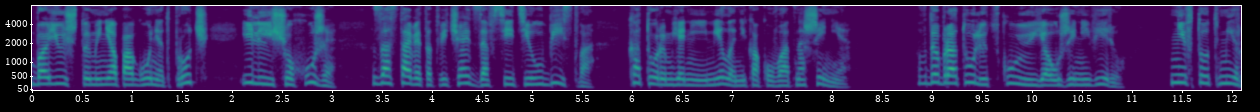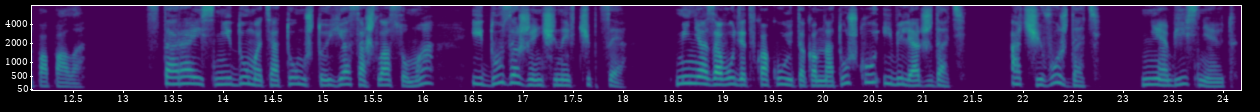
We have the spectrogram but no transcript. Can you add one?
Боюсь, что меня погонят прочь или еще хуже, заставят отвечать за все те убийства, к которым я не имела никакого отношения. В доброту людскую я уже не верю. Не в тот мир попала. Стараясь не думать о том, что я сошла с ума, иду за женщиной в чипце. Меня заводят в какую-то комнатушку и велят ждать. А чего ждать? Не объясняют.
